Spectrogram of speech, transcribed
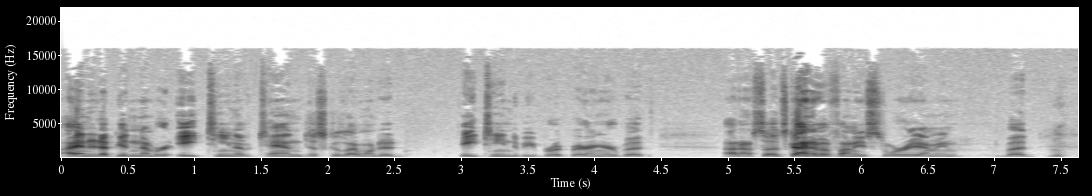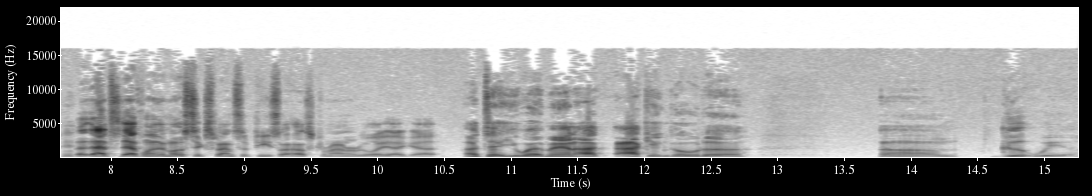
I ended up getting number 18 of 10 just because I wanted 18 to be Brook Berringer, but I don't know. So it's kind of a funny story. I mean, but that's definitely the most expensive piece of Husker memorabilia I got. I tell you what, man, I I can go to um, Goodwill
